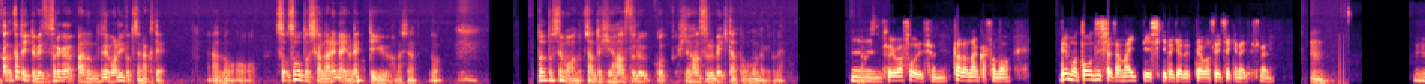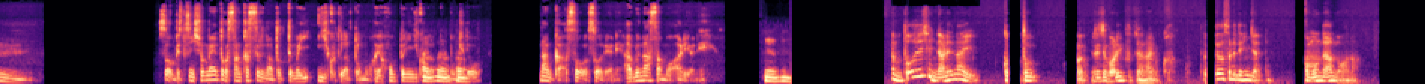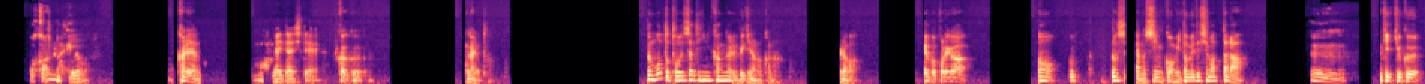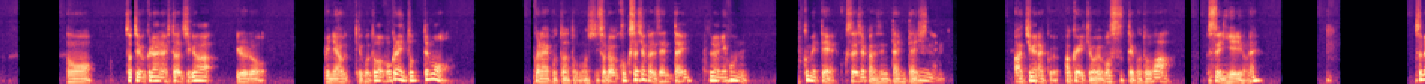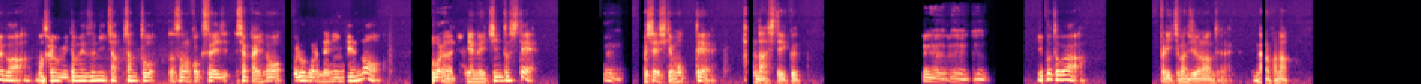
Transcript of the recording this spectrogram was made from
かかといって別にそれがあの全然悪いことじゃなくてあのそそうとしかなれないよねっていう話なんだけどだとしてもあのちゃんと批判するこ批判するべきだと思うんだけどねうん、それはそうですよね。ただなんかその、でも当事者じゃないって意識だけは絶対忘れちゃいけないですよね。うん。うんそう別に署名とか参加するのはとってもいいいいことだと思ういや本当にいいことだと思うけど、なんかそうそうだよね危なさもあるよねうんうん。でも当事者になれないことは全然悪いことじゃないのか。それはそれでいいんじゃない？問題あるのかな？わかんない彼らの問題に対して深く考えると。でももっと当事者的に考えるべきなのかな？彼らは。例えばこれが、のうロシアの侵攻を認めてしまったら、うん結局、そのそしてウクライナの人たちがいろいろ目に遭うっていうことは僕らにとっても良くないことだと思うし、それは国際社会全体、それは日本含めて国際社会全体に対してうん。間違いなく悪影響を及ぼすってことはすでに言えるよね。すれば、まあ、それを認めずにちゃんちゃんとその国際社会のグローバルな人間のグローバルな人間の一員としてうん。国際意識を持って判断していく。うんうんうん。いうことがぱり一番重要なんじゃないなのかな？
